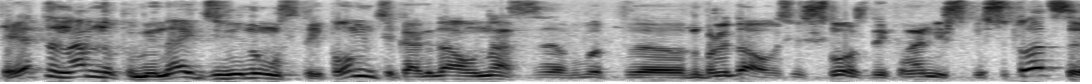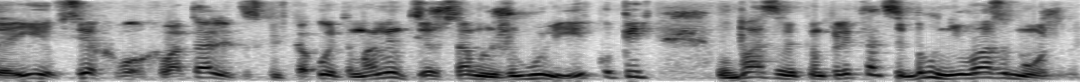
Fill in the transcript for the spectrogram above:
Это нам напоминает 90-е. Помните, когда у нас э, вот, э, наблюдалась очень сложная экономическая ситуация, и всех хватали, так сказать, в какой-то момент те же самые «Жигули». Их купить в базовой комплектации было невозможно.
